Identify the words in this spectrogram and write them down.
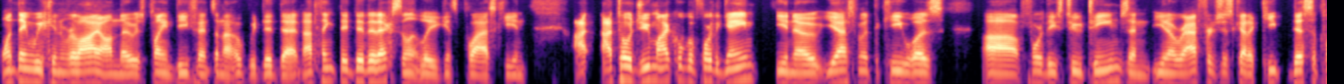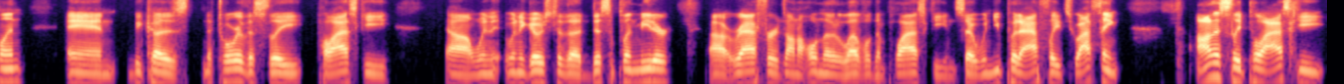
One thing we can rely on though is playing defense, and I hope we did that. And I think they did it excellently against Pulaski. And I, I told you, Michael, before the game, you know, you asked me what the key was uh, for these two teams. And, you know, Radford's just got to keep discipline. And because notoriously, Pulaski, uh, when, it, when it goes to the discipline meter, uh, Radford's on a whole nother level than Pulaski. And so when you put athletes who I think, honestly, Pulaski,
